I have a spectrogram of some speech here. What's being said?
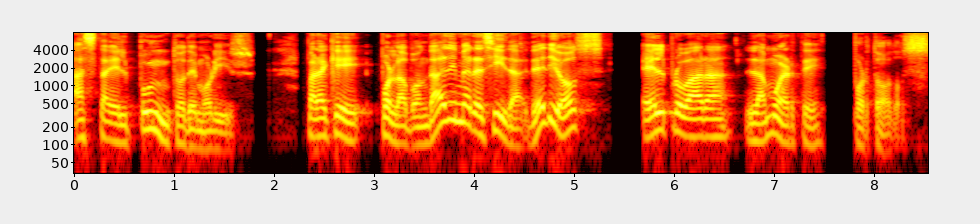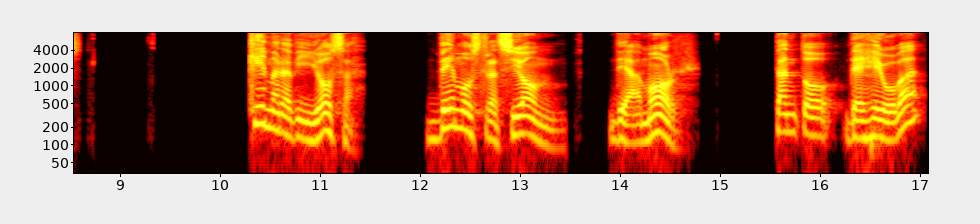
hasta el punto de morir, para que, por la bondad inmerecida de Dios, Él probara la muerte por todos. Qué maravillosa demostración de amor, tanto de Jehová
